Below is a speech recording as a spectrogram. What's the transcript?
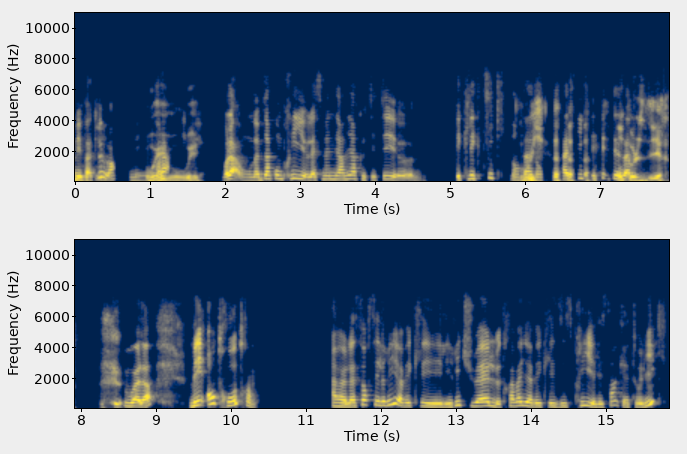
mais pas que. Mhm. Hein, oui, voilà. oui. Voilà, on a bien compris la semaine dernière que tu étais éclectique dans ta, pratique. On peut le dire. voilà. Mais entre autres, la sorcellerie avec les, rituels, le travail avec les esprits et les saints catholiques,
